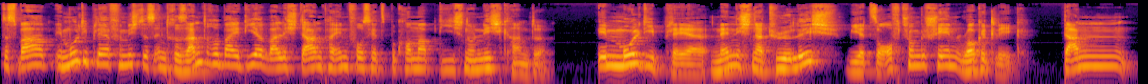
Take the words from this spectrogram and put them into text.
Das war im Multiplayer für mich das Interessantere bei dir, weil ich da ein paar Infos jetzt bekommen habe, die ich noch nicht kannte. Im Multiplayer nenne ich natürlich, wie jetzt so oft schon geschehen, Rocket League. Dann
